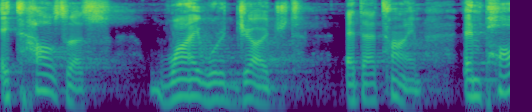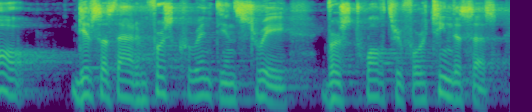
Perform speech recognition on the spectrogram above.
it tells us why we're judged at that time. And Paul gives us that in 1 Corinthians 3, verse 12 through 14, that says,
